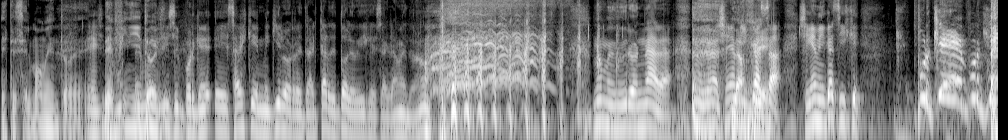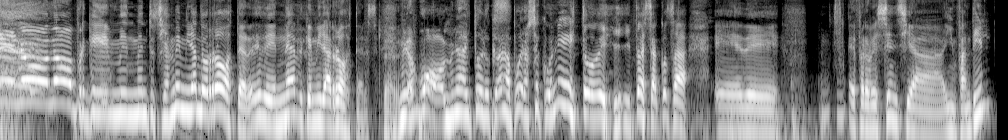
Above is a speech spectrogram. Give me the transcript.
Este es el momento de- Es, es es definitorio. muy difícil porque, eh, ¿sabés que me quiero retractar de todo lo que dije de Sacramento, no? no me duró nada. Llegué La a mi fe. casa, llegué a mi casa y dije, ¿por qué? ¿Por qué? No, no, porque me, me entusiasmé mirando roster, es de nerd que mira rosters. Claro. Mira, wow, mirá, y todo lo que van a poder hacer con esto y, y toda esa cosa eh, de efervescencia infantil,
